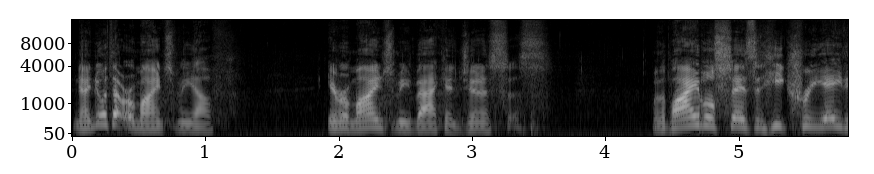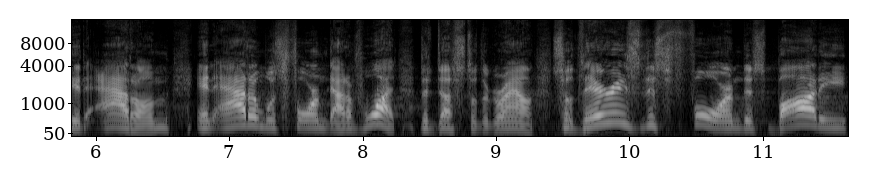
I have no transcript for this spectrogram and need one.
Now, you know what that reminds me of? It reminds me back in Genesis. When the Bible says that he created Adam, and Adam was formed out of what? The dust of the ground. So there is this form, this body,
